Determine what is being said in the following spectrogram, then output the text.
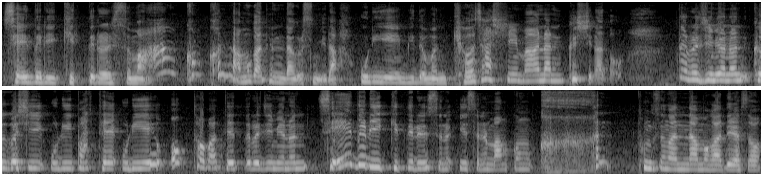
새들이 깃들을 수만큼 만큼 큰 나무가 된다 그렇습니다. 우리의 믿음은 겨자씨만한 것이라도 떨어지면은 그것이 우리 밭에 우리의 옥토밭에 떨어지면은 새들이 깃들일 수 있을 만큼 큰 풍성한 나무가 되어서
